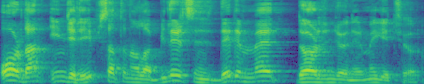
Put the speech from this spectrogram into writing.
Oradan inceleyip satın alabilirsiniz dedim ve dördüncü önerime geçiyorum.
